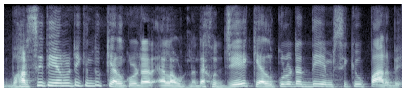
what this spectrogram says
ভার্সিটি ইউনিটে কিন্তু ক্যালকুলেটার অ্যালাউড না। দেখো, যে ক্যালকুলেটার দিয়ে এমসিকিউ পারবে,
